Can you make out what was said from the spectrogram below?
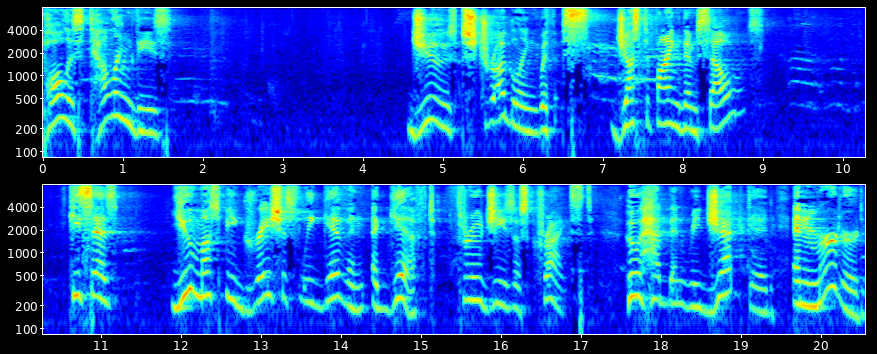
Paul is telling these Jews struggling with justifying themselves. He says, You must be graciously given a gift through Jesus Christ, who had been rejected and murdered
